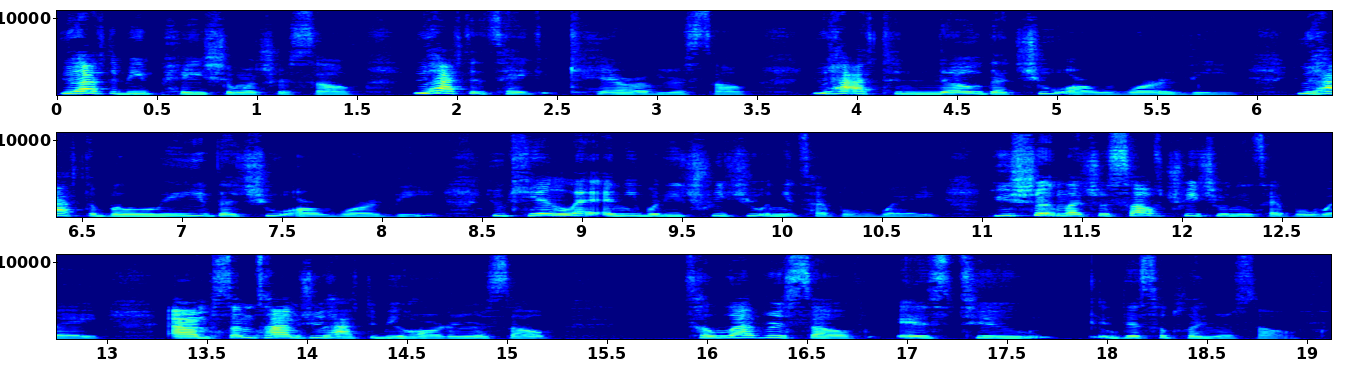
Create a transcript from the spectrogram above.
You have to be patient with yourself. You have to take care of yourself. You have to know that you are worthy. You have to believe that you are worthy. You can't let anybody treat you any type of way. You shouldn't let yourself treat you any type of way. Um, sometimes you have to be hard on yourself. To love yourself is to discipline yourself.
